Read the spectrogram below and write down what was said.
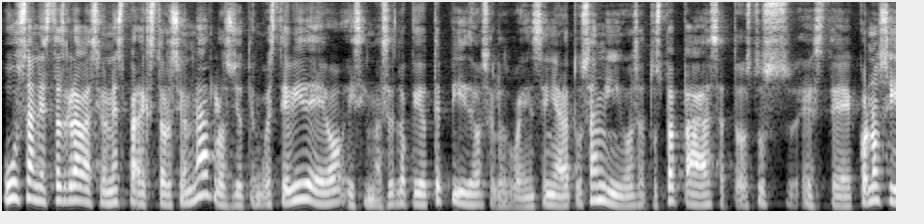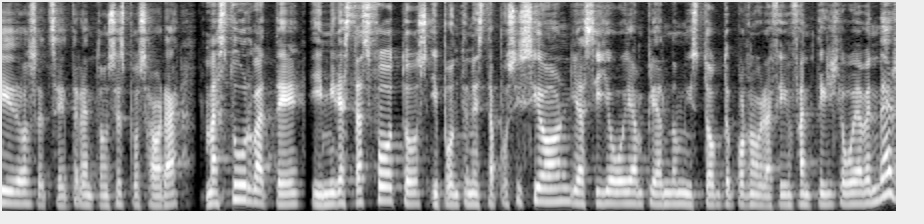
usan estas grabaciones para extorsionarlos. Yo tengo este video y si no haces lo que yo te pido, se los voy a enseñar a tus amigos, a tus papás, a todos tus este, conocidos, etc. Entonces, pues ahora mastúrbate y mira estas fotos y ponte en esta posición y así yo voy ampliando mi stock de pornografía infantil que voy a vender.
